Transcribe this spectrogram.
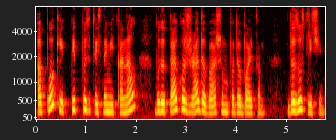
А поки підписуйтесь на мій канал, буду також рада вашим подобайкам. До зустрічі!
